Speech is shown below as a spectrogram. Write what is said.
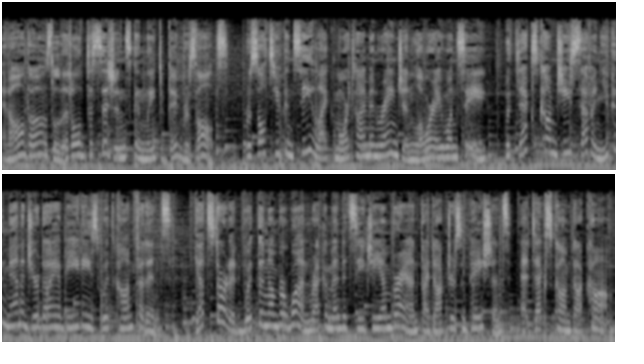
And all those little decisions can lead to big results. Results you can see like more time in range and lower A1C. With Dexcom G7, you can manage your diabetes with confidence. Get started with the number one recommended CGM brand by doctors and patients at Dexcom.com.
